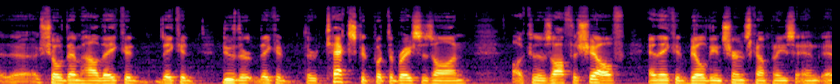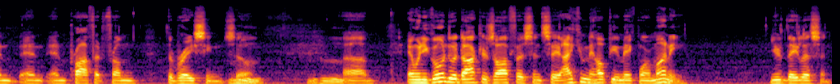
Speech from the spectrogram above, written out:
uh, showed them how they could they could do their they could their techs could put the braces on because it was off the shelf, and they could build the insurance companies and and, and, and profit from the bracing. So. Mm. Mhm. Um, and when you go into a doctor's office and say, "I can help you make more money," you, they listen.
